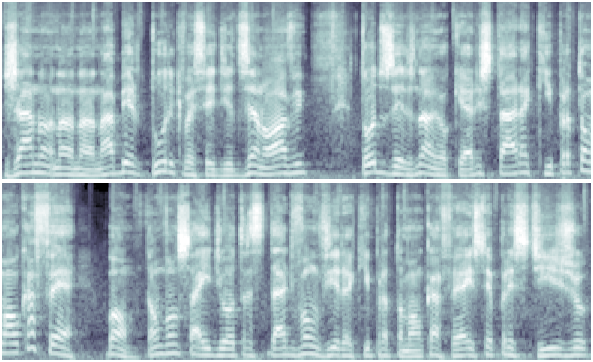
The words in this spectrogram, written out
Já no, na, na, na abertura que vai ser dia 19 todos eles não eu quero estar aqui para tomar o café Bom, então vão sair de outra cidade, vão vir aqui para tomar um café. Isso é prestígio,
